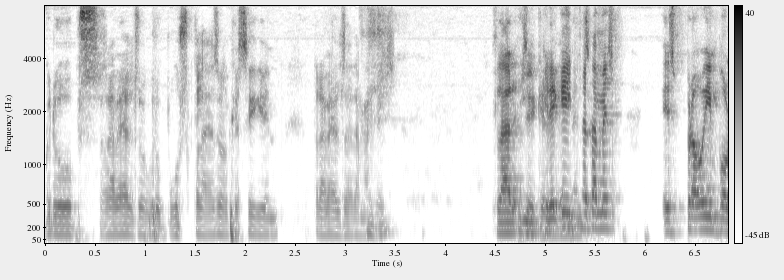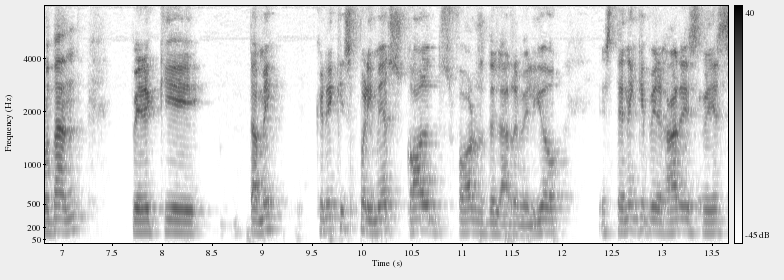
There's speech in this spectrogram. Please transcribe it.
grups rebels o grupuscles o el que siguin rebels ara mateix. Clar, Sí, i que crec que això també és, és prou important perquè també crec que els primers colps forts de la rebel·lió es tenen que pegar els més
